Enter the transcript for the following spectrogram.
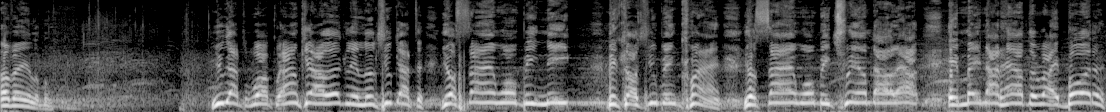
available. You got to walk around. I don't care how ugly it looks. You got to, your sign won't be neat because you've been crying. Your sign won't be trimmed all out. It may not have the right border.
